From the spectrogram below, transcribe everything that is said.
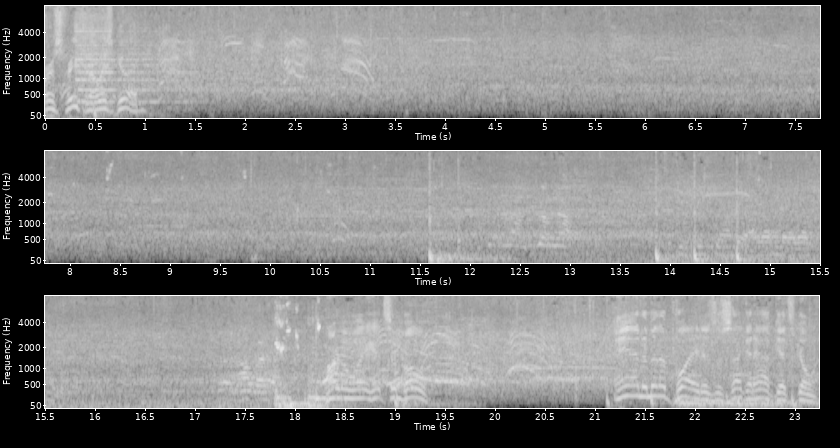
First free throw is good. Hardaway hits them both. And a minute played as the second half gets going.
